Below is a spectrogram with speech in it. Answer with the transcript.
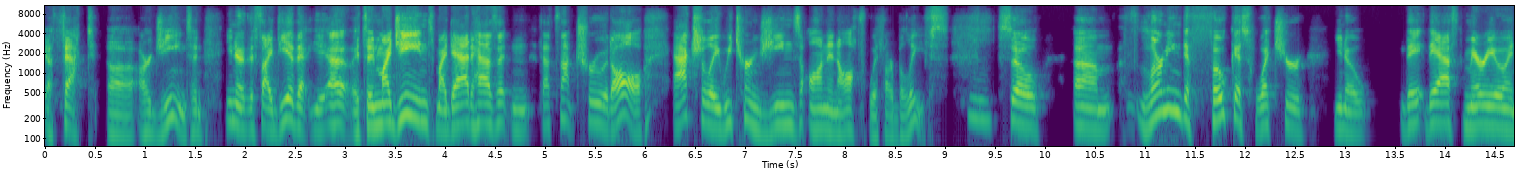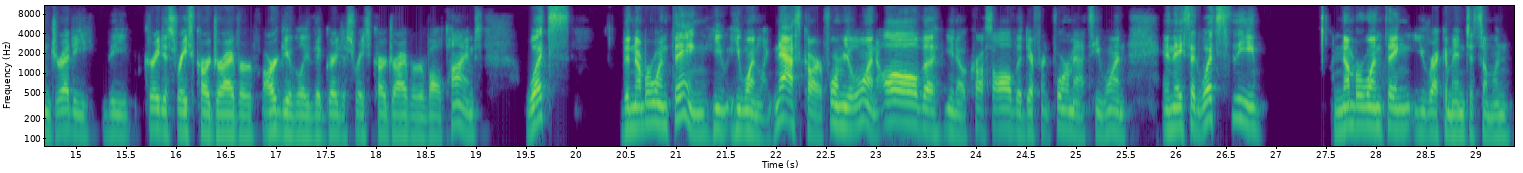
affect uh, our genes. And you know this idea that yeah it's in my genes my dad has it and that's not true at all. Actually we turn genes on and off with our beliefs. Mm. so um, learning to focus what you're you know they they asked mario andretti the greatest race car driver arguably the greatest race car driver of all times what's the number one thing? He he won like nascar formula one all the you know across all the different formats he won. And they said what's the number one thing you recommend to someone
